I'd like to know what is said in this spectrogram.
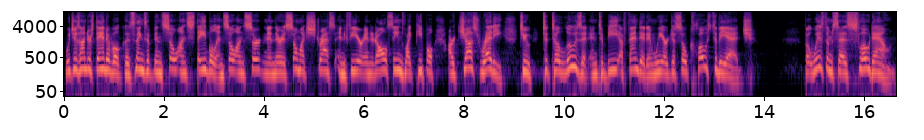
which is understandable because things have been so unstable and so uncertain, and there is so much stress and fear, and it all seems like people are just ready to, to, to lose it and to be offended, and we are just so close to the edge. But wisdom says, slow down.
